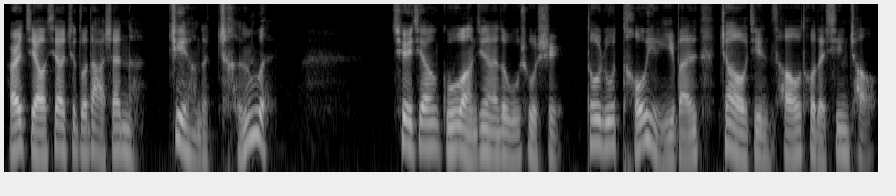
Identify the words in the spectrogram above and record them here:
而脚下这座大山呢，这样的沉稳，却将古往今来的无数事都如投影一般照进曹拓的心潮。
